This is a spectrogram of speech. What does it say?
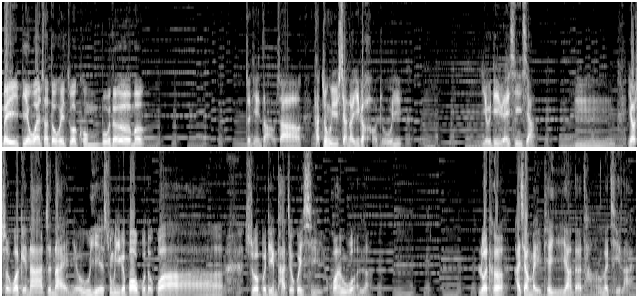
每天晚上都会做恐怖的噩梦。这天早上，他终于想到一个好主意。邮递员心想：“嗯，要是我给那只奶牛也送一个包裹的话，说不定它就会喜欢我了。”洛特还像每天一样的藏了起来，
